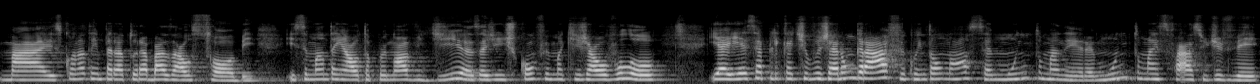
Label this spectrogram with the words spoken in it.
Mas quando a temperatura basal sobe e se mantém alta por nove dias, a gente confirma que já ovulou. E aí esse aplicativo gera um gráfico, então nossa, é muito maneiro, é muito mais fácil de ver.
